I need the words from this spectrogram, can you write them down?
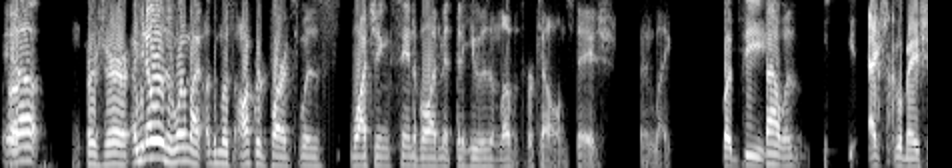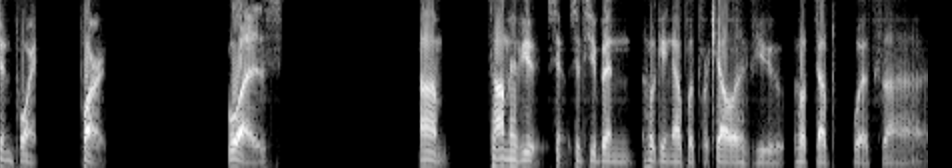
Yeah, for sure. You know, it was one of my the most awkward parts was watching Sandoval admit that he was in love with Raquel on stage, and like But the that was exclamation point part was um Tom have you since, since you've been hooking up with Raquel have you hooked up with uh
